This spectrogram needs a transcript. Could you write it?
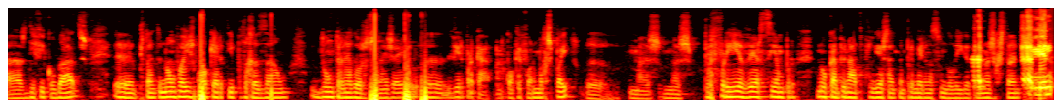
às dificuldades. portanto, não vejo qualquer tipo de razão de um treinador estrangeiro vir para cá. De qualquer forma, respeito mas, mas preferia ver sempre no campeonato português, tanto na primeira e na segunda liga, como nas restantes. A, men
